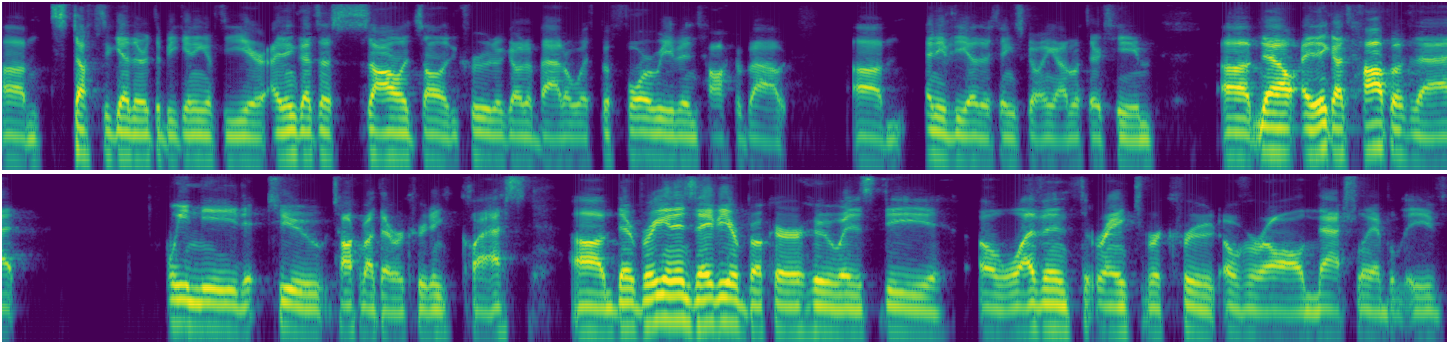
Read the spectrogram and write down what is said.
um, stuck together at the beginning of the year, I think that's a solid, solid crew to go to battle with before we even talk about um, any of the other things going on with their team. Uh, now, I think on top of that, we need to talk about their recruiting class. Um, they're bringing in Xavier Booker, who is the 11th ranked recruit overall nationally, I believe.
